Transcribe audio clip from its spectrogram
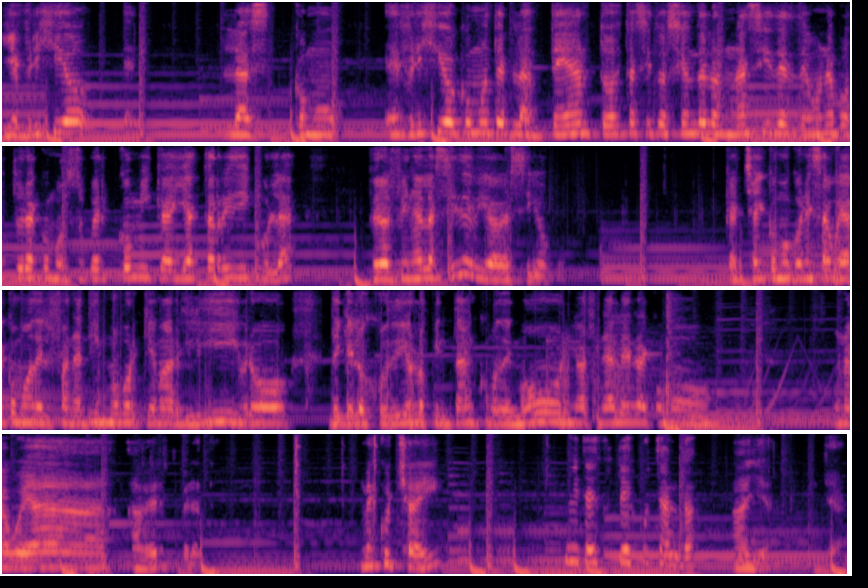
Y es brígido, eh, las, como, es brígido cómo te plantean toda esta situación de los nazis desde una postura como súper cómica y hasta ridícula, pero al final así debió haber sido. ¿Cachai? Como con esa weá como del fanatismo por quemar libros, de que los judíos los pintaban como demonios, al final era como una weá... A ver, espérate. ¿Me escucháis? Y te estoy escuchando. Ah, ya, ya.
